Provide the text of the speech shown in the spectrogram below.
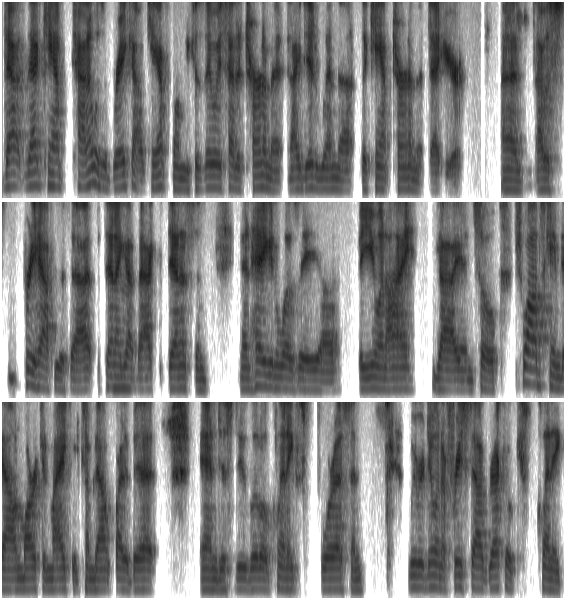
that that camp kind of was a breakout camp for me because they always had a tournament, and I did win the the camp tournament that year. And I was pretty happy with that. But then I got back to Denison, and Hagen was a uh, a UNI guy. And so Schwab's came down, Mark and Mike would come down quite a bit and just do little clinics for us. And we were doing a freestyle Greco clinic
